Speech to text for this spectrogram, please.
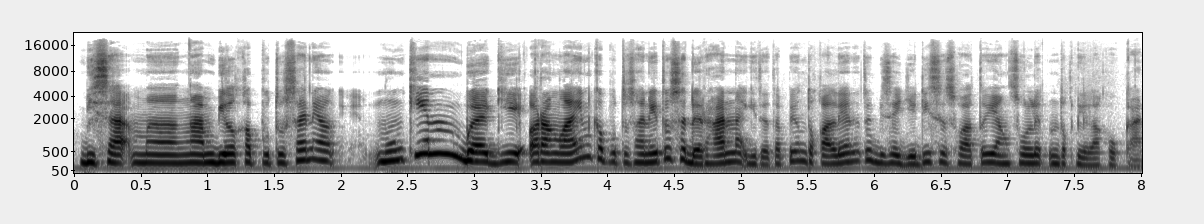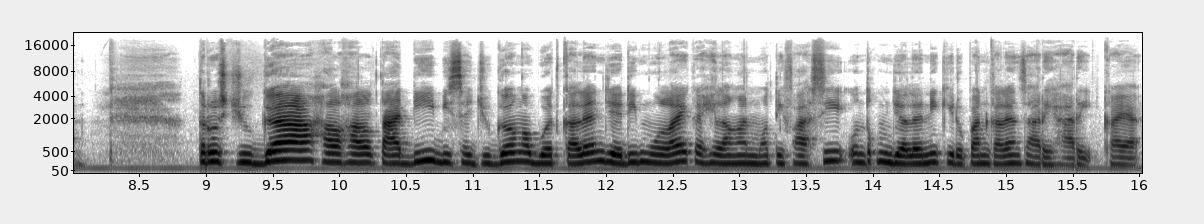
bisa mengambil keputusan yang mungkin bagi orang lain keputusan itu sederhana gitu tapi untuk kalian itu bisa jadi sesuatu yang sulit untuk dilakukan Terus juga hal-hal tadi bisa juga ngebuat kalian jadi mulai kehilangan motivasi untuk menjalani kehidupan kalian sehari-hari. Kayak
